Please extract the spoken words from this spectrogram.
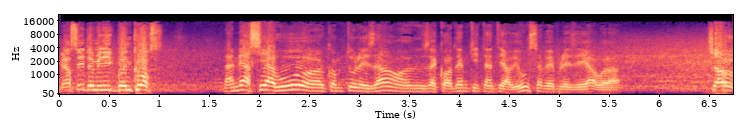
Merci Dominique, bonne course. Ben, merci à vous, euh, comme tous les ans, nous accorder une petite interview, ça fait plaisir. Voilà. Ciao.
